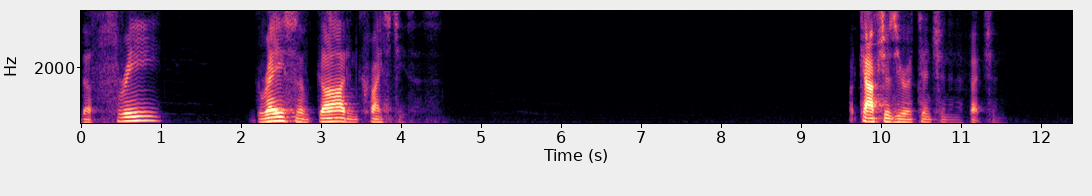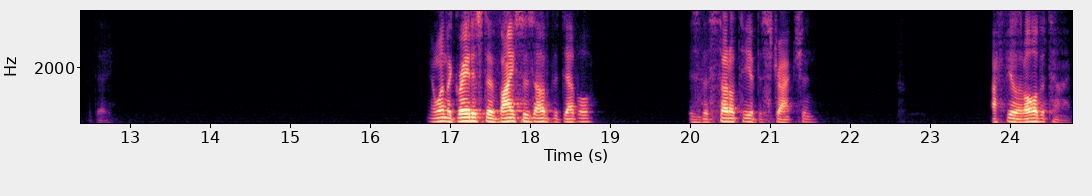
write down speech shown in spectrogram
the free grace of God in Christ Jesus. What captures your attention and affection? And one of the greatest devices of the devil is the subtlety of distraction. I feel it all the time.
